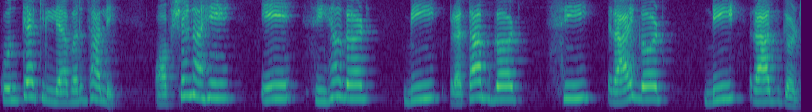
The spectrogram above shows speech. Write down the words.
कोणत्या किल्ल्यावर झाले? ऑप्शन आहे A. Sinhagad B. Pratapgad C. Raigad D. Rajgad.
